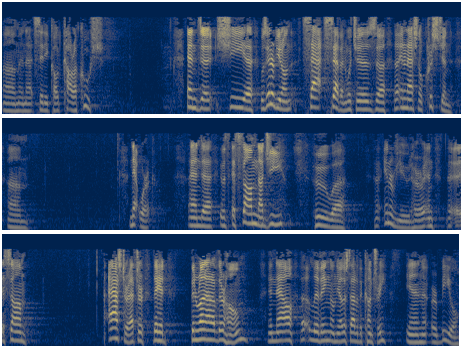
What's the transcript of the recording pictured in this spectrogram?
um, in that city called Karakush. And uh, she uh, was interviewed on SAT 7, which is uh, an international Christian um, network. And uh, it was Essam Naji who uh, interviewed her. And Essam asked her, after they had been run out of their home, and now uh, living on the other side of the country in Erbil.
